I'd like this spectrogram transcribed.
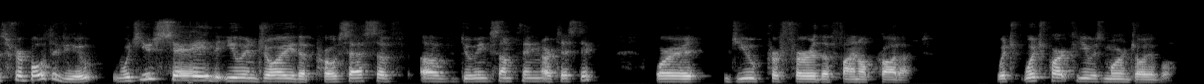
For both of you, would you say that you enjoy the process of of doing something artistic, or do you prefer the final product? Which which part for you is more enjoyable?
